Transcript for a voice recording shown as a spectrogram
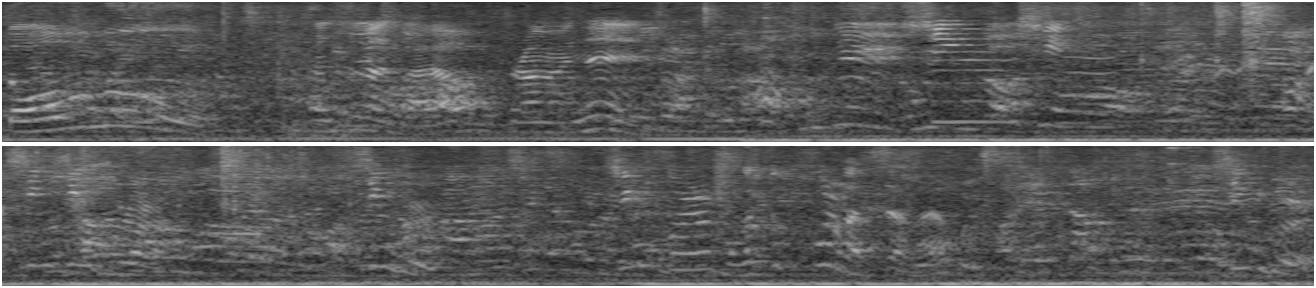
너무 단순한가요? 그러면은 싱싱 어 싱싱 불어라 싱불 싱불 뭔가 뚝불 같지 않아요? 싱불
